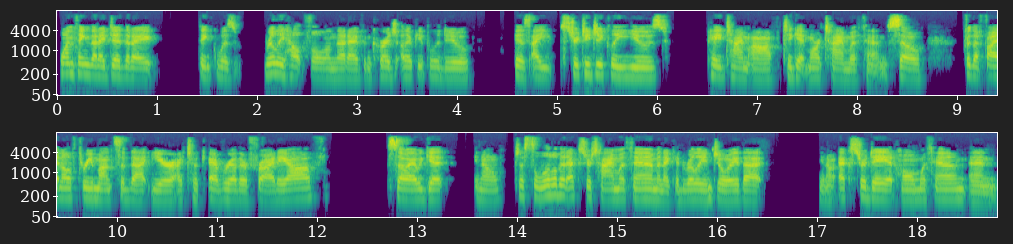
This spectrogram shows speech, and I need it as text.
one thing that i did that i think was really helpful and that i've encouraged other people to do is i strategically used paid time off to get more time with him. So for the final three months of that year i took every other friday off so i would get you know just a little bit extra time with him and i could really enjoy that you know extra day at home with him and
